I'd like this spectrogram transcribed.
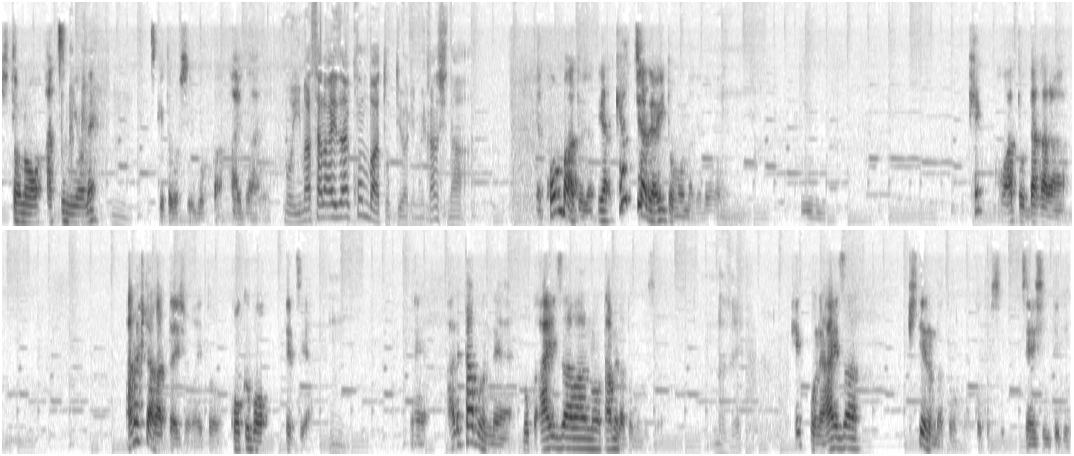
人の厚みをね、うんつけてほしい、僕は、相沢に。もう今更相沢コンバートっていうわけにもいかんしな、いや、コンバートじゃ、いや、キャッチャーではいいと思うんだけど、うん結構、あと、だから、あの人上がったでしょ、えっと、国母哲也。うんね、あれ多分ね、僕、相沢のためだと思うんですよ。なぜ？結構ね、相沢来てるんだと思う、今年、精神的に。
